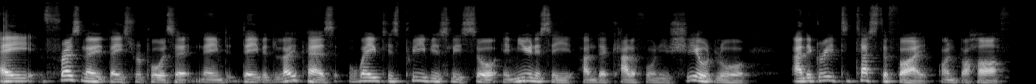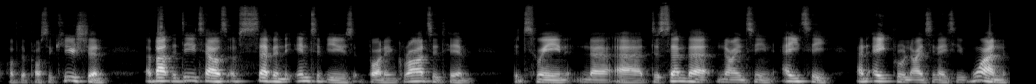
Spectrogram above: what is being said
A Fresno based reporter named David Lopez waived his previously sought immunity under California's SHIELD law and agreed to testify on behalf of the prosecution about the details of seven interviews Bonin granted him between uh, December 1980 and April 1981,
